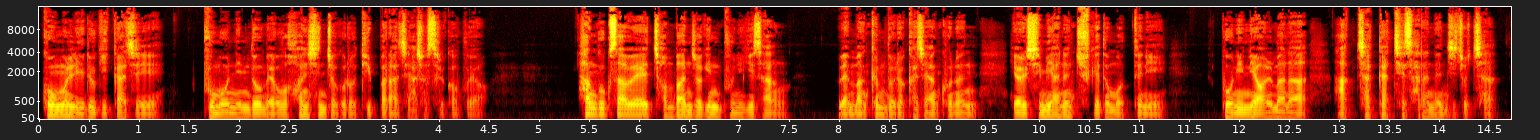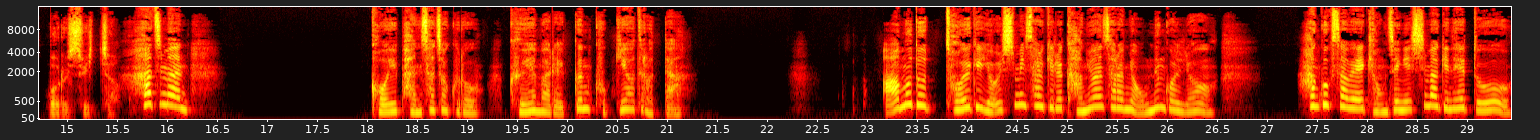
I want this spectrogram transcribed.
공을 이루기까지 부모님도 매우 헌신적으로 뒷바라지 하셨을 거고요. 한국 사회의 전반적인 분위기상 웬만큼 노력하지 않고는 열심히 하는 축에도 못 드니 본인이 얼마나 악착같이 살았는지조차 모를 수 있죠. 하지만 거의 반사적으로 그의 말을 끊고 끼어들었다. 아무도 저에게 열심히 살기를 강요한 사람이 없는걸요. 한국 사회의 경쟁이 심하긴 해도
